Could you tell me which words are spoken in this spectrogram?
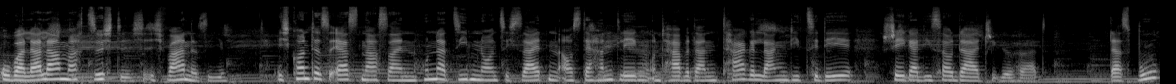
Oberlalla macht süchtig, ich warne Sie. Ich konnte es erst nach seinen 197 Seiten aus der Hand legen und habe dann tagelang die CD Chega di Saudade gehört. Das Buch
